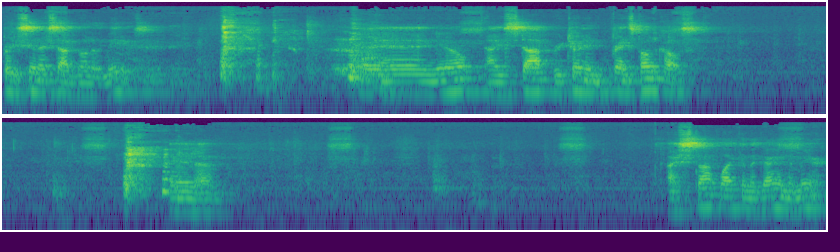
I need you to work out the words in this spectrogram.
Pretty soon I stopped going to the meetings. And, you know, I stopped returning friends' phone calls. And um, I stopped liking the guy in the mirror.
